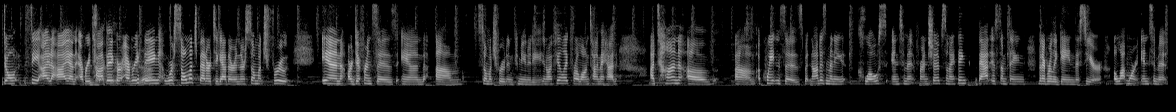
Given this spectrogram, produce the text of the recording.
don't see eye to eye on every topic exactly. or everything, yeah. we're so much better together and there's so much fruit in our differences and um, so much fruit in community. You know, I feel like for a long time I had a ton of um, acquaintances, but not as many close, intimate friendships. And I think that is something that I've really gained this year a lot more intimate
